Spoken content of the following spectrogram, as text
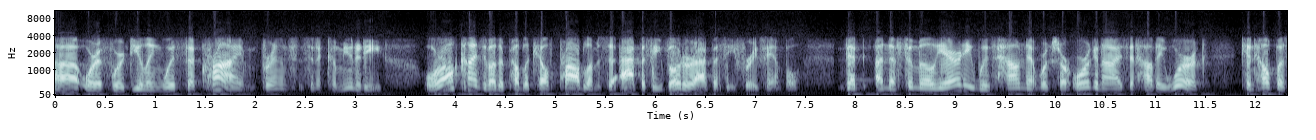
uh, or if we're dealing with a crime, for instance, in a community, or all kinds of other public health problems, the apathy, voter apathy, for example, that and a familiarity with how networks are organized and how they work can help us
